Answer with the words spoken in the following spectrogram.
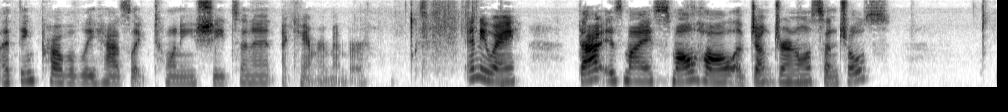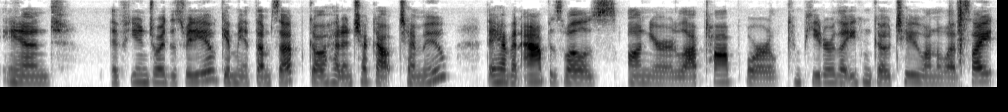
I think probably has like 20 sheets in it. I can't remember. Anyway, that is my small haul of junk journal essentials. And if you enjoyed this video, give me a thumbs up. Go ahead and check out Temu. They have an app as well as on your laptop or computer that you can go to on the website.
